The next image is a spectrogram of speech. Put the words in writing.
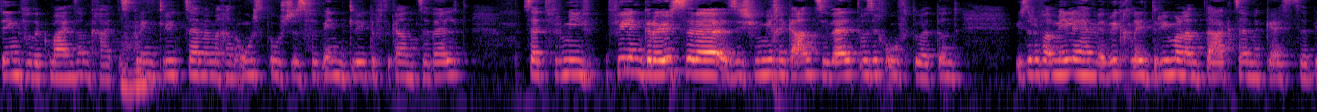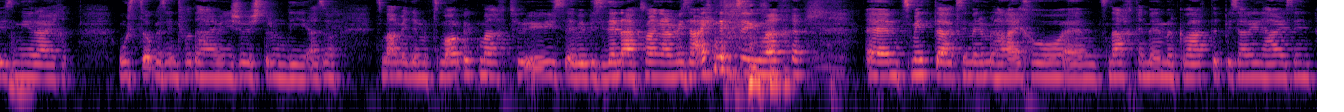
Ding von der Gemeinsamkeit. Das mhm. bringt die Leute zusammen, man kann austauschen, das verbindet die Leute auf der ganzen Welt es hat für mich viel grösseren, es ist für mich eine ganze Welt, die sich auftut. Und in unserer Familie haben wir wirklich dreimal am Tag zusammen gegessen, bis wir eigentlich ausgezogen sind von daheim, meine Schwester und ich. Also, die Mama hat immer zum Morgen gemacht für uns, eben bis ich dann angefangen habe, mein eigenes Zeug zu machen. Ähm, zum Mittag sind wir immer heimgekommen, ähm, zur Nacht haben wir immer gewartet, bis alle daheim sind.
